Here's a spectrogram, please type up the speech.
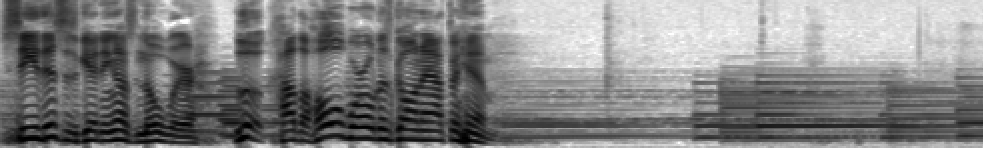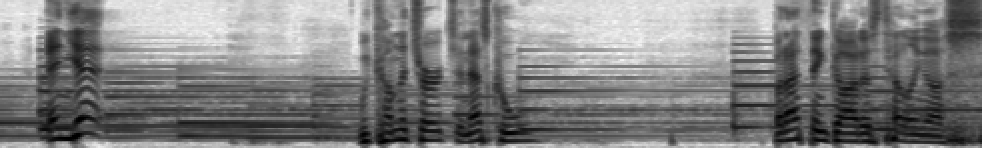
See, this is getting us nowhere. Look how the whole world has gone after him. And yet, we come to church, and that's cool. But I think God is telling us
